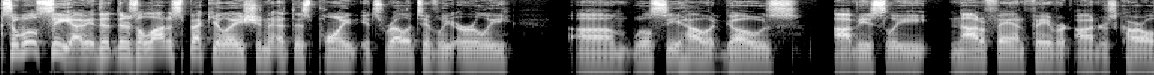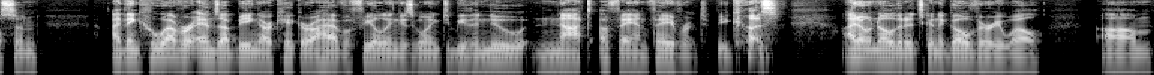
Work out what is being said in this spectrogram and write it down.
so we'll see. I mean, there's a lot of speculation at this point. It's relatively early. Um, we'll see how it goes. Obviously, not a fan favorite, Anders Carlson. I think whoever ends up being our kicker, I have a feeling, is going to be the new not a fan favorite because I don't know that it's going to go very well. Um,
